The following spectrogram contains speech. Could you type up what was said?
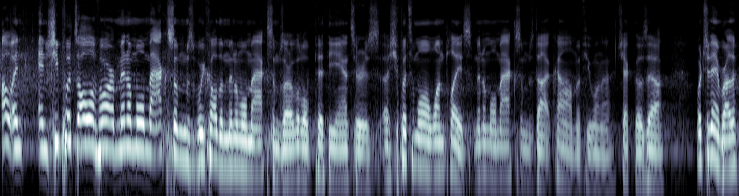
Oh, and, and she puts all of our minimal maxims, we call them minimal maxims, our little pithy answers. Uh, she puts them all in one place, minimalmaxims.com, if you want to check those out. What's your name, brother?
